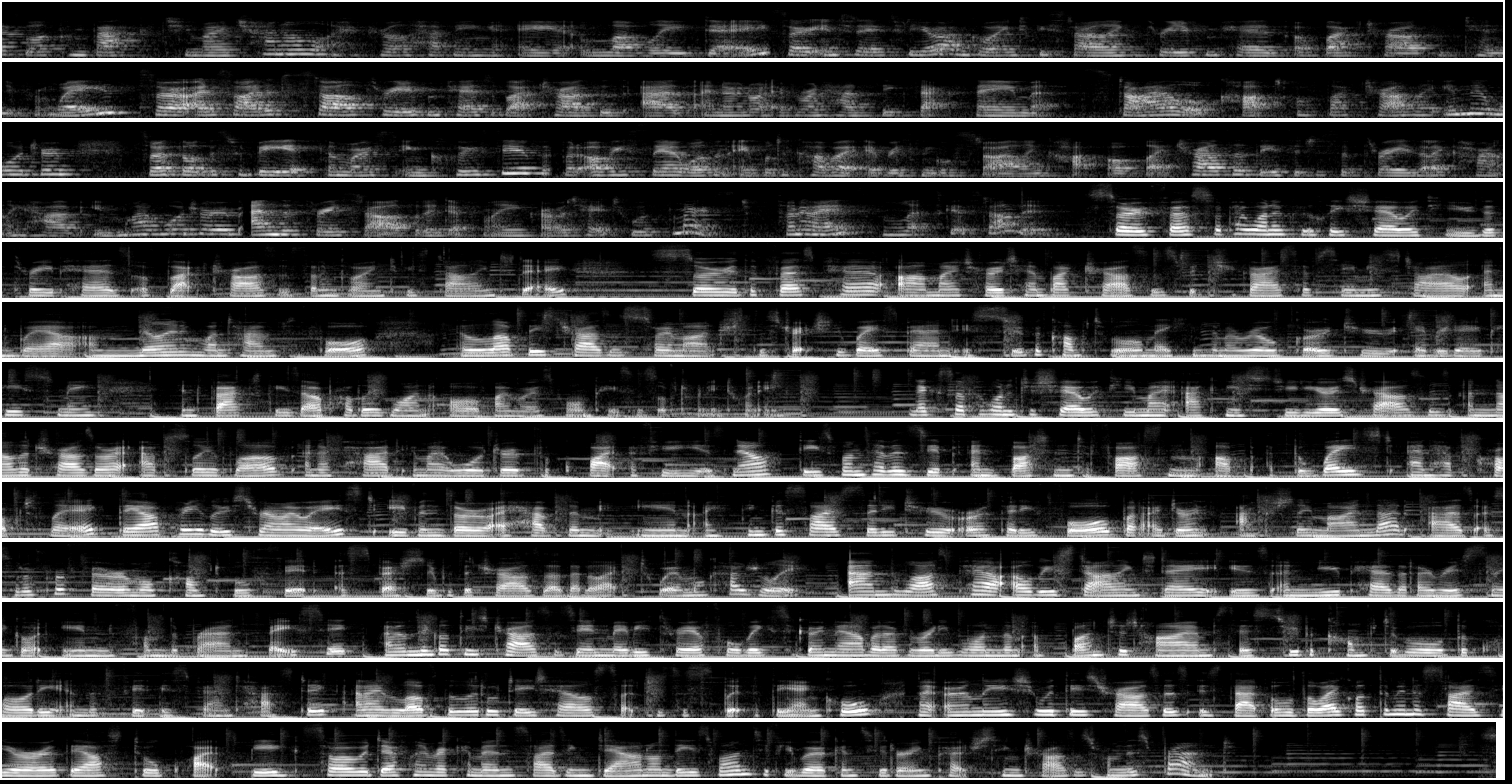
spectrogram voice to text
guys, welcome back to my channel. I hope you're all having a lovely day. So in today's video, I'm going to be styling three different pairs of black trousers 10 different ways. So I decided to style three different pairs of black trousers as I know not everyone has the exact same style or cut of black trouser in their wardrobe. So I thought this would be the most inclusive but obviously I wasn't able to cover every single style and cut of black trouser. These are just the three that I currently have in my wardrobe and the three styles that I definitely gravitate towards the most. So anyways let's get started. So first up I want to quickly share with you the three pairs of black trousers that I'm going to be styling today. So the first pair are my Toteme black trousers which you guys have seen me style and wear a million and one times before. I love these trousers so much. The stretchy waistband is super comfortable, making them a real go-to everyday piece to me. In fact, these are probably one of my most worn pieces of 2020. Next up I wanted to share with you my Acne Studios trousers, another trouser I absolutely love and I've had in my wardrobe for quite a few years now. These ones have a zip and button to fasten them up at the waist and have a cropped leg. They are pretty loose around my waist even though I have them in I think a size 32 or a 34 but I don't actually mind that as I sort of prefer a more comfortable fit especially with a trouser that I like to wear more casually. And the last pair I'll be styling today is a new pair that I recently got in from the brand Bassike. I only got these trousers in maybe three or four weeks ago now but I've already worn them a bunch of times. They're super comfortable, the quality and the fit is fantastic, and I love the little details such as the split at the ankle. My only issue with these trousers is that although I got them in a size zero, they are still quite big, so I would definitely recommend sizing down on these ones if you were considering purchasing trousers from this brand.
